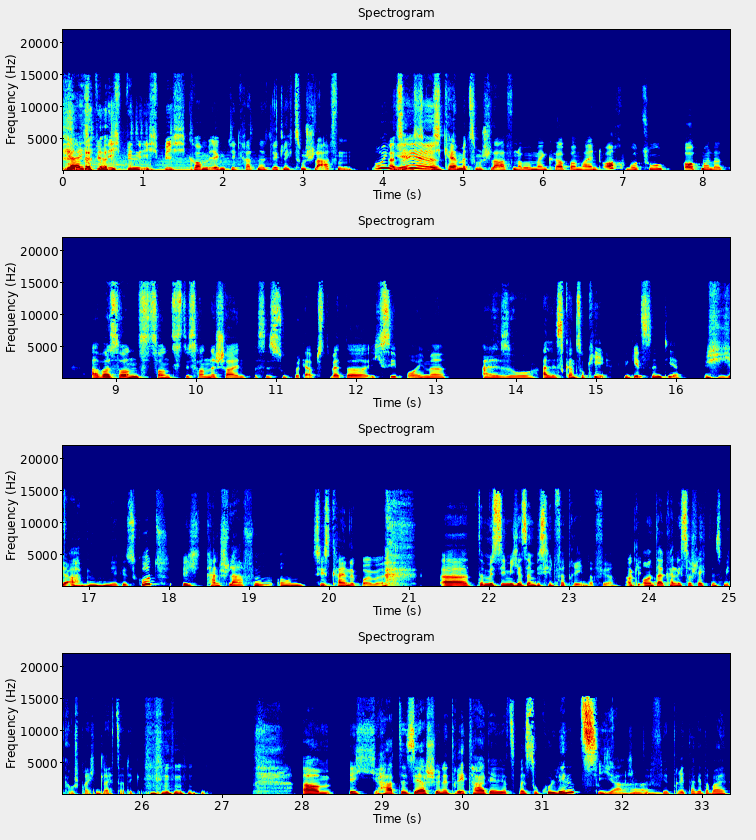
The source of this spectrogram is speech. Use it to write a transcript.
Ja, ich bin, ich bin, ich, ich komme irgendwie gerade nicht wirklich zum Schlafen. Oh Also je. ich, ich käme zum Schlafen, aber mein Körper meint, ach, wozu? Braucht man nicht. Aber sonst, sonst, die Sonne scheint, es ist super Herbstwetter, ich sehe Bäume. Also alles ganz okay. Wie geht's denn dir? ja, mir geht's gut. Ich kann schlafen und Siehst keine Bäume. äh, da müsste ich mich jetzt ein bisschen verdrehen dafür. Okay. Und dann kann ich so schlecht ins Mikro sprechen gleichzeitig. ähm, ich hatte sehr schöne Drehtage jetzt bei Sukkulinz. Ja. Ich hatte vier Drehtage dabei.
